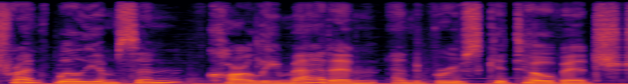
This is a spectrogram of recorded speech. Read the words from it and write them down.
Trent Williamson, Carly Madden, and Bruce Kitovich.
